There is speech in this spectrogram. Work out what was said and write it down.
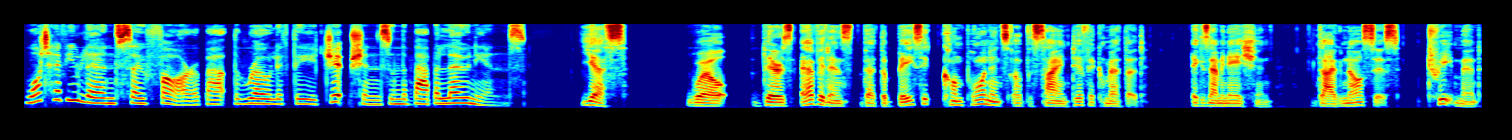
what have you learned so far about the role of the Egyptians and the Babylonians? Yes. Well, there's evidence that the basic components of the scientific method examination, diagnosis, treatment,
